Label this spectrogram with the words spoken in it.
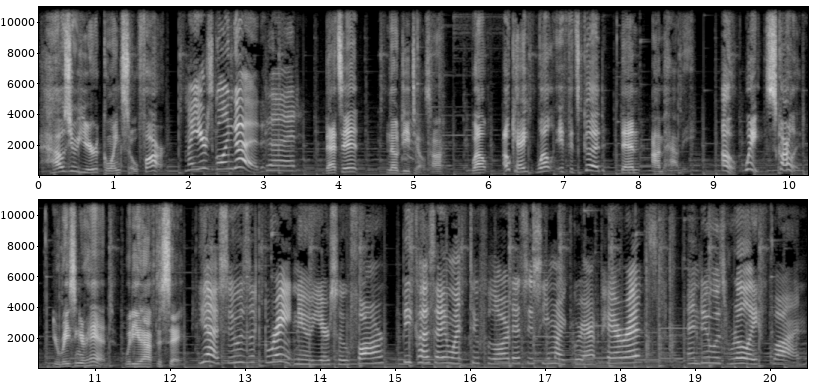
how's your year going so far? My year's going good. Good. That's it? No details, huh? Well, okay, well, if it's good, then I'm happy. Oh, wait, Scarlett, you're raising your hand. What do you have to say? Yes, it was a great New Year so far because I went to Florida to see my grandparents and it was really fun.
